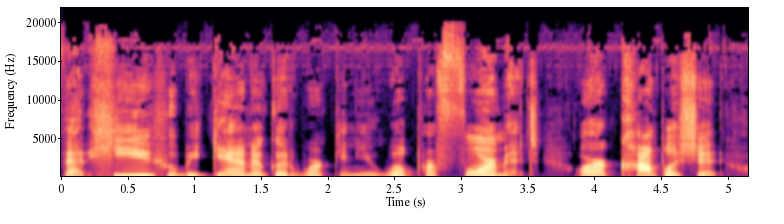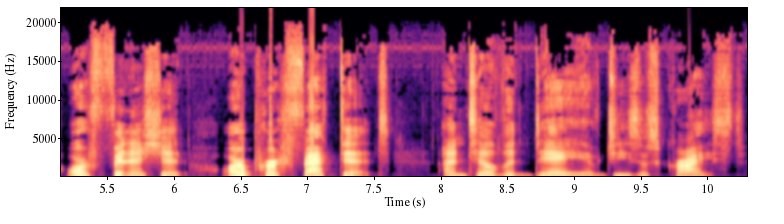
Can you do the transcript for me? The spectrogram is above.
that he who began a good work in you will perform it, or accomplish it, or finish it, or perfect it until the day of Jesus Christ.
